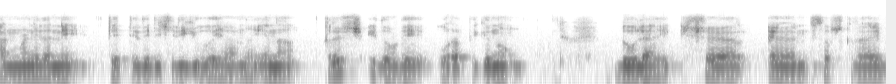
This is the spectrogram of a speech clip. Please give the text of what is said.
കൺമണി തന്നെ തെറ്റിദ്ധരിച്ചിരിക്കുകയാണ് എന്ന് ക്രിഷ് ഇതോടെ ഉറപ്പിക്കുന്നു. Do like share and subscribe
